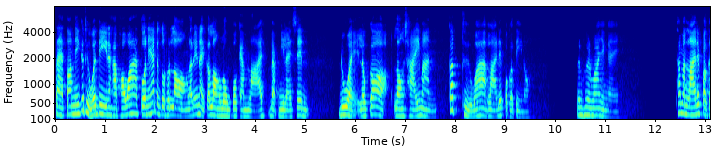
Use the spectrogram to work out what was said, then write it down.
แต่ตอนนี้ก็ถือว่าดีนะคะ เพราะว่าตัวนี้เป็นตัวทดลองแล้วนิดหนก็ลองลงโปรแกรมไลฟ์แบบมีลายเส้นด้วย แล้วก็ลองใช้มัน ก็ถือว่าไลฟ์ได้ปกติเนาะเพื่อนๆว่ายังไง ถ้ามันไลฟ์ได้ปก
